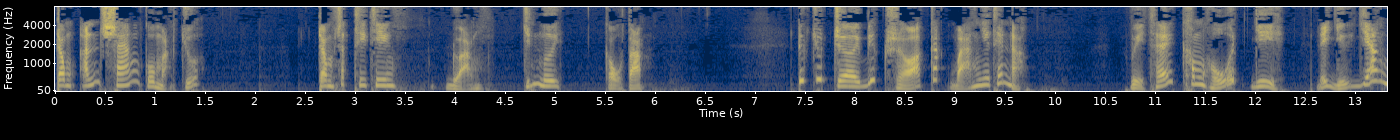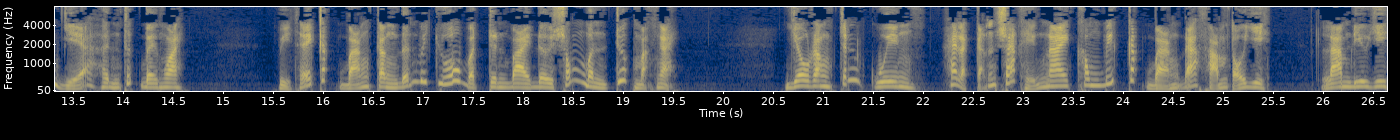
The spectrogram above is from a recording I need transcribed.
trong ánh sáng của mặt Chúa. Trong sách Thi Thiên, đoạn 90, câu 8. Đức Chúa Trời biết rõ các bạn như thế nào. Vì thế không hữu ích gì để giữ dáng vẻ hình thức bề ngoài. Vì thế các bạn cần đến với Chúa và trình bày đời sống mình trước mặt Ngài. Dẫu rằng chính quyền hay là cảnh sát hiện nay không biết các bạn đã phạm tội gì, làm điều gì,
